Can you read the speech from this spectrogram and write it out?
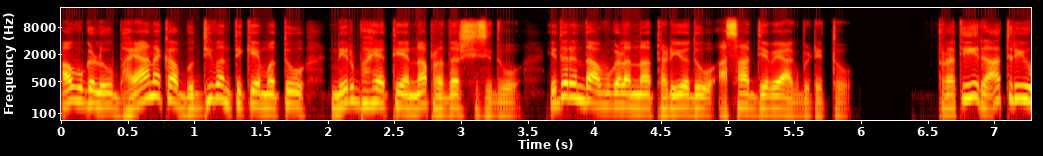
ಅವುಗಳು ಭಯಾನಕ ಬುದ್ಧಿವಂತಿಕೆ ಮತ್ತು ನಿರ್ಭಯತೆಯನ್ನ ಪ್ರದರ್ಶಿಸಿದವು. ಇದರಿಂದ ಅವುಗಳನ್ನ ತಡೆಯೋದು ಅಸಾಧ್ಯವೇ ಆಗ್ಬಿಟ್ಟಿತ್ತು. ಪ್ರತಿ ರಾತ್ರಿಯೂ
